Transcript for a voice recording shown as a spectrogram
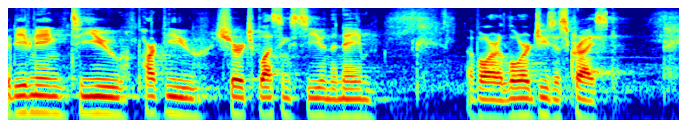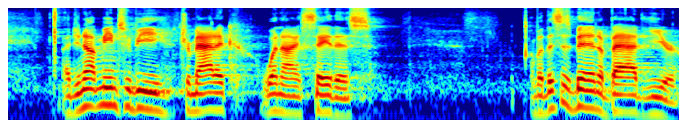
Good evening to you, Parkview Church. Blessings to you in the name of our Lord Jesus Christ. I do not mean to be dramatic when I say this, but this has been a bad year.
